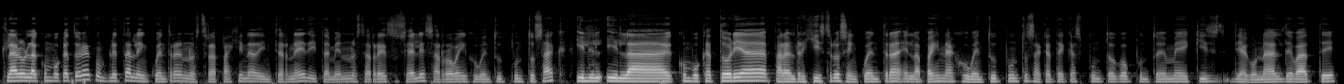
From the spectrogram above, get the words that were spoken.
Claro, la convocatoria completa la encuentran en nuestra página de internet y también en nuestras redes sociales, arroba injuventud.sac. Y, y la convocatoria para el registro se encuentra en la página juventud.zacatecas.gov.mx, diagonal debate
